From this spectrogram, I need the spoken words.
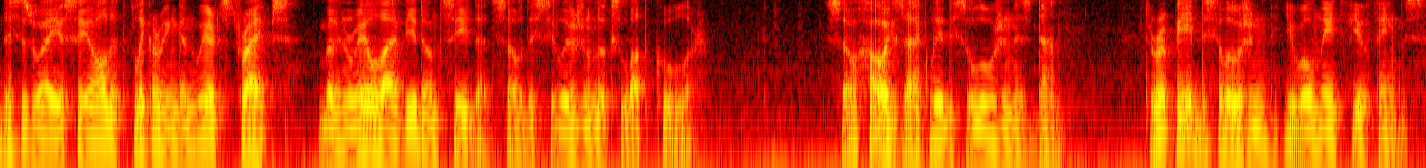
This is why you see all that flickering and weird stripes, but in real life you don't see that, so this illusion looks a lot cooler. So how exactly this illusion is done? To repeat this illusion you will need few things.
